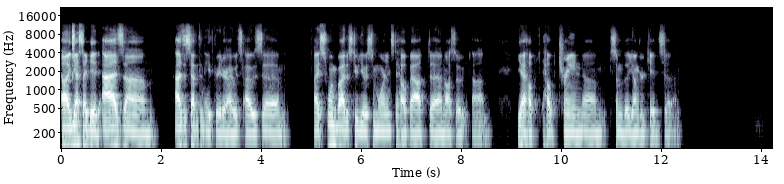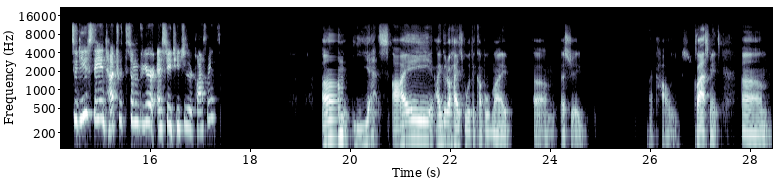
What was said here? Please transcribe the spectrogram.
Uh, yes, I did. As um, as a seventh and eighth grader, I was I was um, I swung by the studio some mornings to help out uh, and also um, yeah help help train um, some of the younger kids uh, so, do you stay in touch with some of your SJ teachers or classmates? Um, yes, I I go to high school with a couple of my um, SJ my colleagues, classmates. Um,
